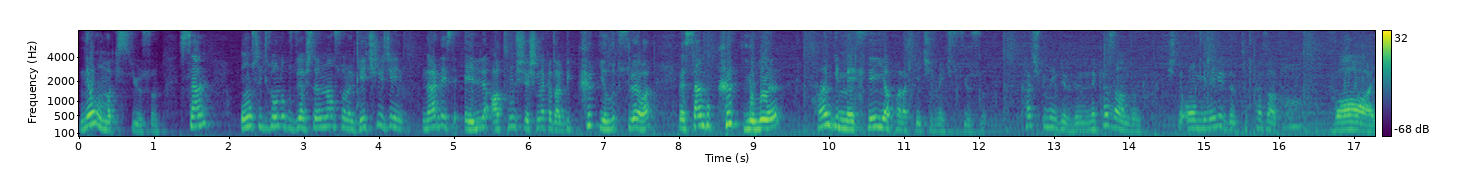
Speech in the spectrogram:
Ne olmak istiyorsun? Sen 18-19 yaşlarından sonra geçireceğin neredeyse 50-60 yaşına kadar bir 40 yıllık süre var. Ve sen bu 40 yılı hangi mesleği yaparak geçirmek istiyorsun? Kaç bine girdin? Ne kazandın? İşte 10 bine girdim tıp kazandım. Vay,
